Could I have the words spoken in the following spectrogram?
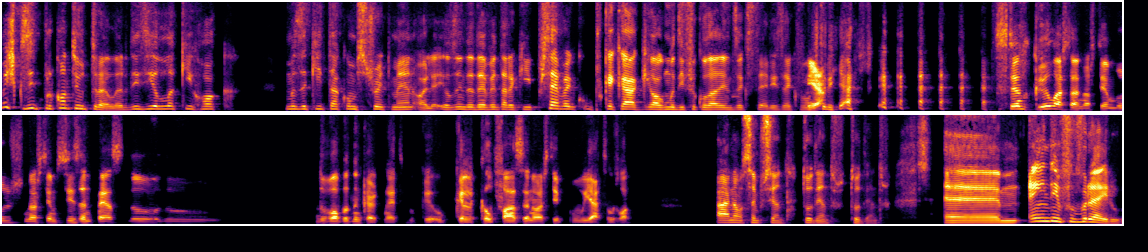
Mas esquisito, porque ontem o trailer dizia Lucky Hawk, mas aqui está como Straight Man. Olha, eles ainda devem estar aqui. Percebem porque é que há aqui alguma dificuldade em dizer que séries é que vão Yeah. estrear? Sendo que, lá está, nós temos, nós temos Season Pass do, do, do Bob Odenkirk, não é? Tipo, o que, o que ele faça, nós, tipo, já, estamos lá. Ah, não, 100%. Estou dentro, estou dentro. Ainda em fevereiro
